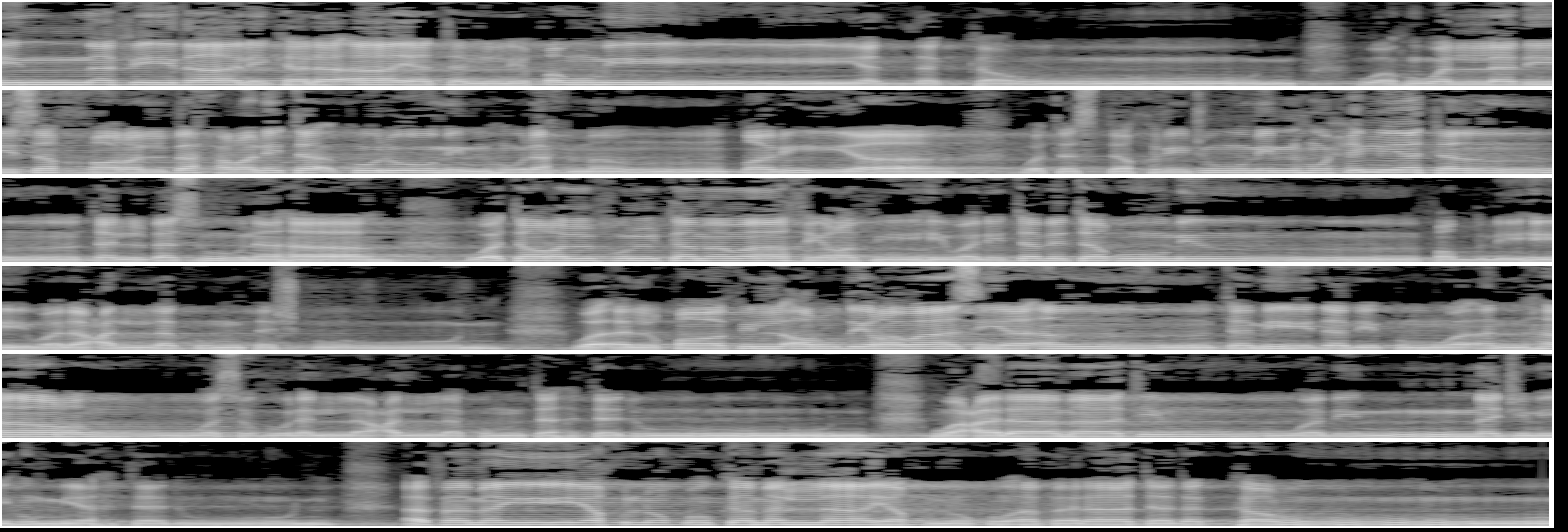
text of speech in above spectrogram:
إن في ذلك لآية لقوم يذكرون وهو الذي سخر البحر لتأكلوا منه لحما طريا وتستخرجوا منه حلية تلبسونها وترى الفلك مواخر فيه ولتبتغوا من فضله ولعلكم تشكرون. وألقى في الأرض رواسي أن تميد بكم وأنهارا وسبلا لعلكم تهتدون. وعلامات وبالنجم هم يهتدون. أفمن يخلق كمن لا يخلق؟ أفلا تذكرون؟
